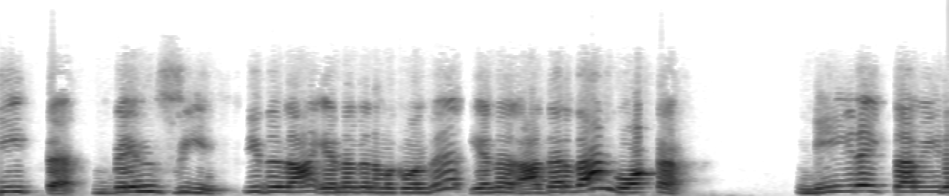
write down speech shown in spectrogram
ஈத்தர் பென்சீன் இதுதான் என்னது நமக்கு வந்து என்ன அதர் தான் வாட்டர் நீரை தவிர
